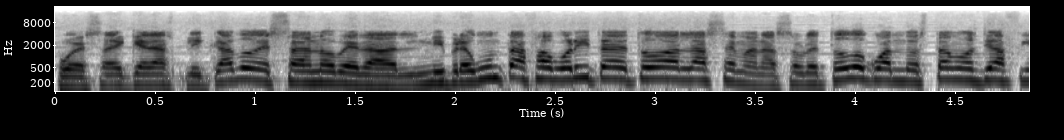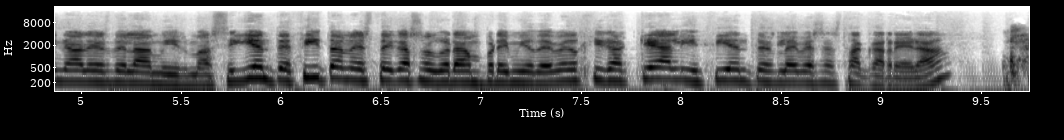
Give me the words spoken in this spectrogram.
Pues ahí queda explicado esa novedad. Mi pregunta favorita de todas las semanas, sobre todo cuando estamos ya a finales de la misma. Siguiente cita, en este caso el Gran Premio de Bélgica. ¿Qué alicientes le ves a esta carrera?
